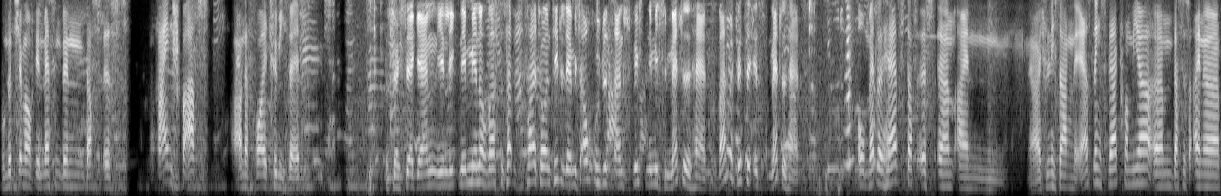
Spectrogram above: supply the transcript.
womit ich immer auf den Messen bin, das ist rein Spaß und eine Freude für mich selbst. Das höre ich sehr gern. Hier liegt neben mir noch was. Das hat einen total tollen Titel, der mich auch übelst anspricht, nämlich Metalheads. Was bitte ist Metalheads? Oh, Metalheads, das ist ähm, ein ja, ich will nicht sagen, ein Erstlingswerk von mir. Ähm, das ist eine,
